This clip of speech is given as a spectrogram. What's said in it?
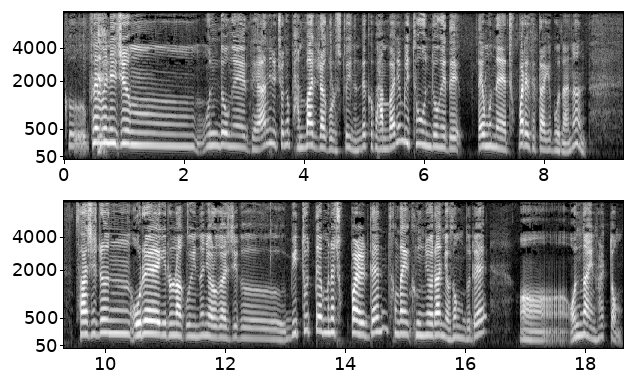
그 페미니즘 운동에 대한 일종의 반발이라고 볼 수도 있는데 그 반발이 미투 운동에 대, 때문에 촉발이 됐다기보다는 사실은 올해 일어나고 있는 여러 가지 그 미투 때문에 촉발된 상당히 극렬한 여성들의 어 온라인 활동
